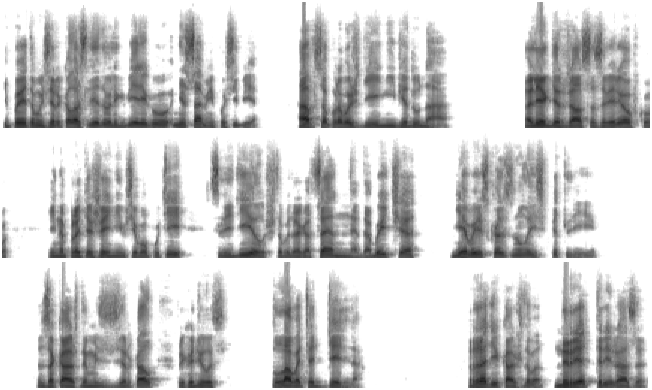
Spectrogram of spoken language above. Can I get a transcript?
и поэтому зеркала следовали к берегу не сами по себе, а в сопровождении ведуна. Олег держался за веревку и на протяжении всего пути следил, чтобы драгоценная добыча не выскользнула из петли. За каждым из зеркал приходилось плавать отдельно. Ради каждого нырять три раза,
